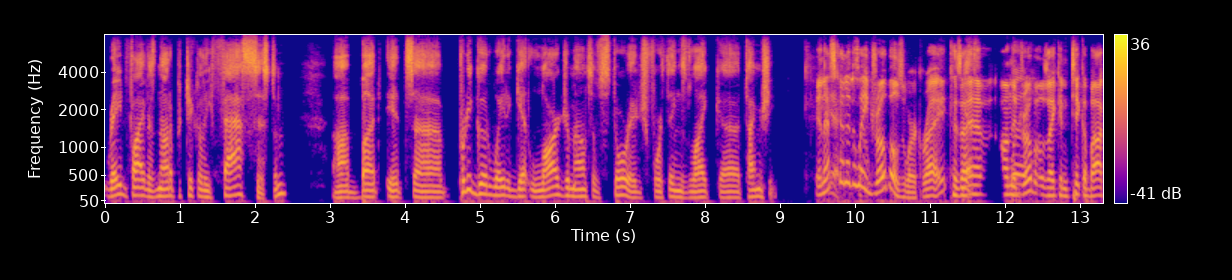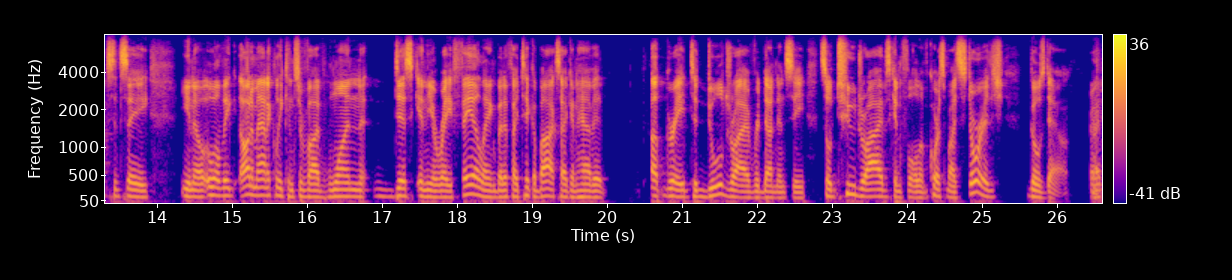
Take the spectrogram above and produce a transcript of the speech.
raid 5 is not a particularly fast system uh, but it's a pretty good way to get large amounts of storage for things like uh, time machine And that's Yeah, kind of the way Drobos work, right? Because I have on the Well- Drobos, I can tick a box that say, you know, well, they automatically can survive one disk in the array failing, but if I tick a box, I can have it upgrade to dual drive redundancy, so two drives can full. Of course, my storage goes down. Right.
